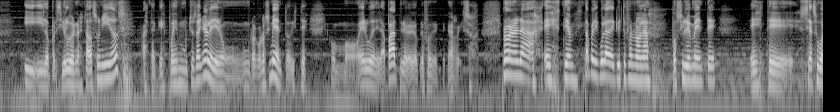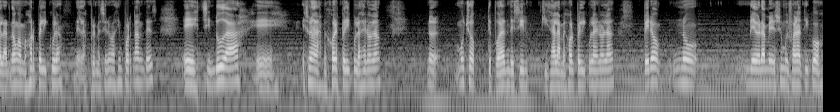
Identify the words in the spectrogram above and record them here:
y, lo persiguió el gobierno de Estados Unidos, hasta que después de muchos años le dieron un, reconocimiento, ¿viste? Como héroe de la patria, lo que fue que, que Carrizo. Pero bueno, nada, este, esta película de Christopher Nolan posiblemente este sea su galardón a mejor película de las premiaciones más importantes. Eh, sin duda, eh, es una de las mejores películas de Nolan. No, muchos te podrán decir quizá la mejor película de Nolan, pero no, de verdad, me soy muy fanático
